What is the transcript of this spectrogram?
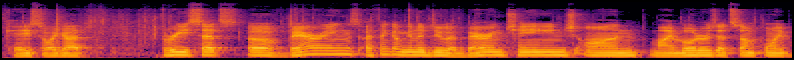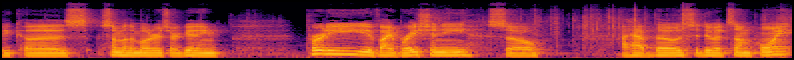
Okay, so I got three sets of bearings. I think I'm gonna do a bearing change on my motors at some point because some of the motors are getting pretty vibration-y, so I have those to do at some point.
